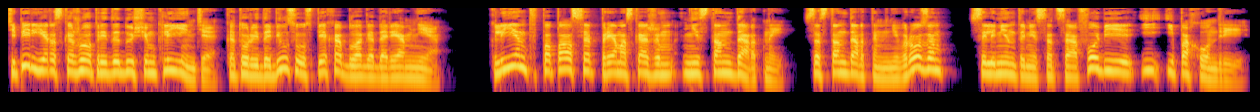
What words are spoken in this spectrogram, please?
Теперь я расскажу о предыдущем клиенте, который добился успеха благодаря мне. Клиент попался, прямо скажем, нестандартный, со стандартным неврозом с элементами социофобии и ипохондрии.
